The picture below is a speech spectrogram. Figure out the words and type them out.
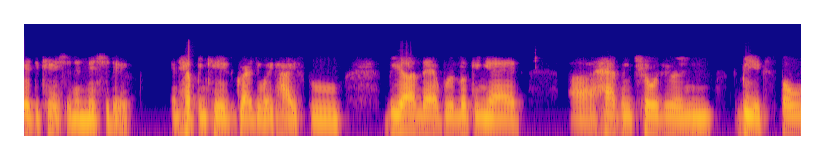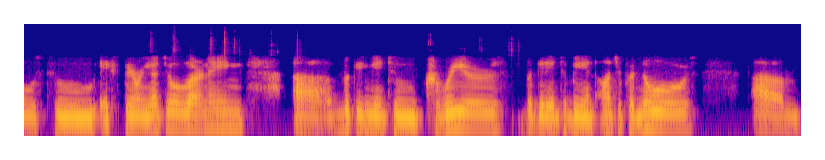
education initiative and helping kids graduate high school. Beyond that, we're looking at uh, having children be exposed to experiential learning, uh, looking into careers, looking into being entrepreneurs, um,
